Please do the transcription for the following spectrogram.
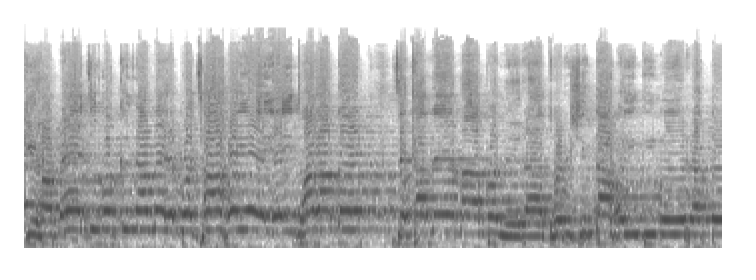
কি হবে? যুবক নামের বোঝা হয়ে এই ধরাতে, যেখানে মা বোনেরা ধর্ষিতা হই দিনে রাতে।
